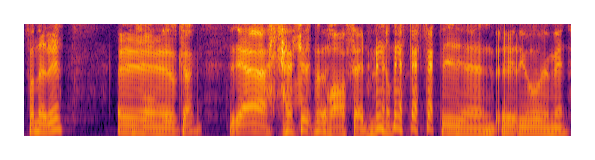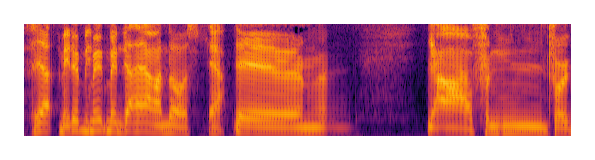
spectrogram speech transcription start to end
sådan er det. Øh, gang. Ja. Har fat det, er, det er det jo, men. Ja, men, men, men der er andre også. Ja. Øh, jeg har for, for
